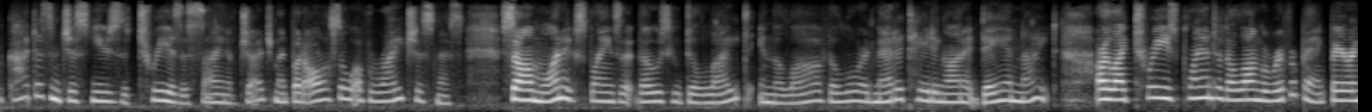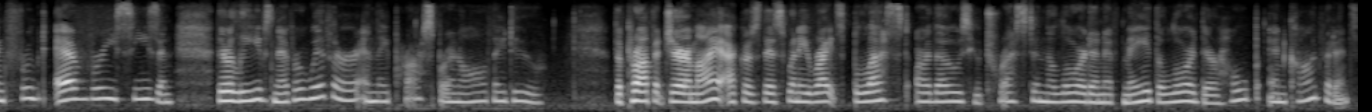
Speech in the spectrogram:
But God doesn't just use the tree as a sign of judgment, but also of righteousness. Psalm 1 explains that those who delight in the law of the Lord, meditating on it day and night, are like trees planted along a riverbank, bearing fruit every season. Their leaves never wither, and they prosper in all they do. The prophet Jeremiah echoes this when he writes, Blessed are those who trust in the Lord and have made the Lord their hope and confidence.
